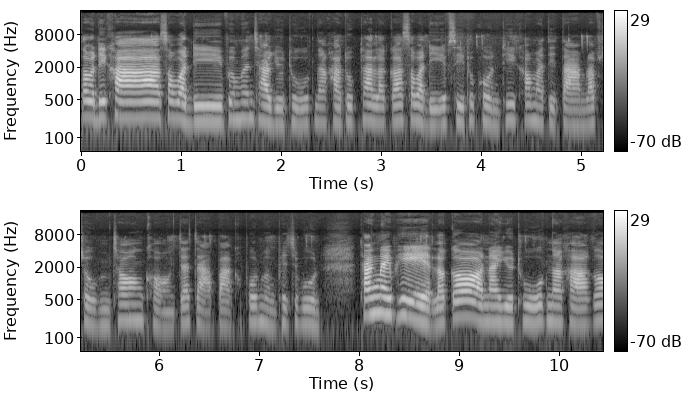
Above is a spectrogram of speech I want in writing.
สวัสดีค่ะ สวัสดีเพื่อนๆชาว YouTube นะคะ ทุกท่านแล้วก็สวัสดี FC ทุกคนที่เข้ามาติดตามรับชมช่องของจ้าจ๋าปากข้าวโพดเมืองเพชรบูรณ์ทั้งในเพจแล้วก็ใน YouTube นะคะ ก็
